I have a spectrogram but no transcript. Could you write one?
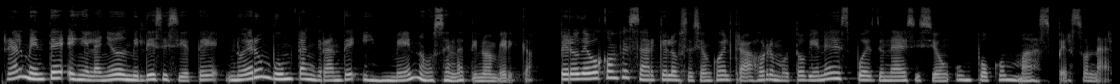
Realmente en el año 2017 no era un boom tan grande y menos en Latinoamérica. Pero debo confesar que la obsesión con el trabajo remoto viene después de una decisión un poco más personal.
